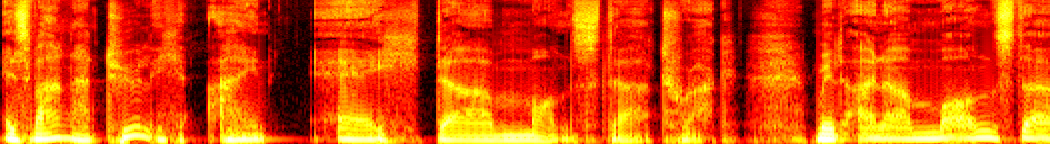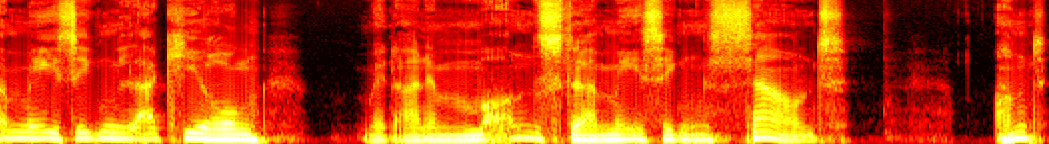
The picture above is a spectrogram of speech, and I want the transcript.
Es war natürlich ein echter Monster Truck mit einer monstermäßigen Lackierung, mit einem monstermäßigen Sound und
